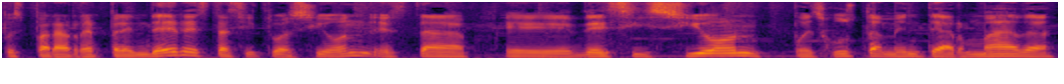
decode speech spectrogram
pues para reprender esta situación, esta eh, decisión pues justamente armada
